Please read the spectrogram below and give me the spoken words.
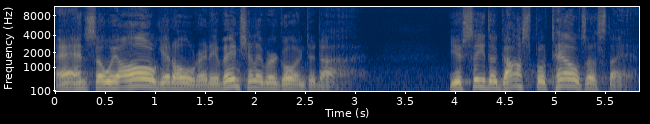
And so we all get older, and eventually we're going to die. You see, the gospel tells us that.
